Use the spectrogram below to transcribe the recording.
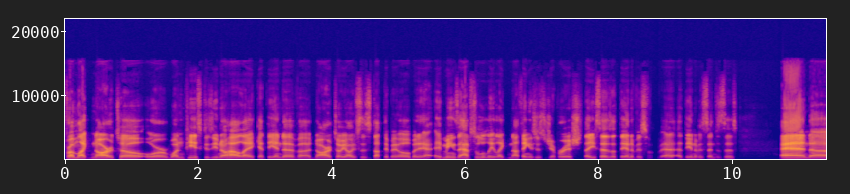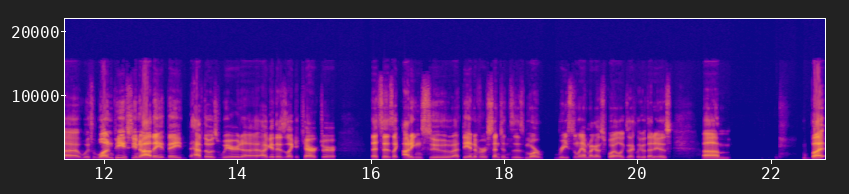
from like Naruto or One Piece, because you know how like at the end of uh, Naruto he always says "oh," but it, it means absolutely like nothing. It's just gibberish that he says at the end of his at at the end of his sentences. And uh, with One Piece, you know how they they have those weird. Uh, okay, there's like a character that says like Arinsu at the end of her sentences. More recently, I'm not gonna spoil exactly who that is. Um, but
